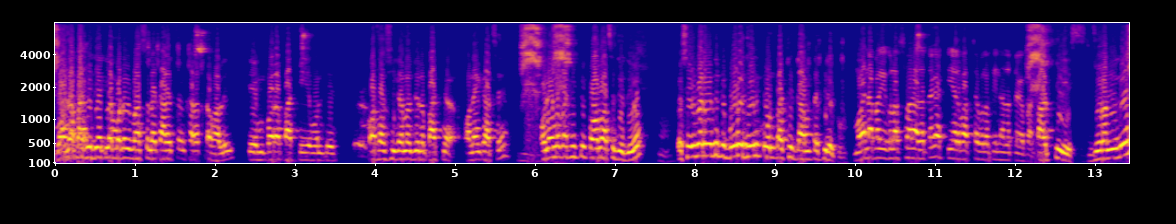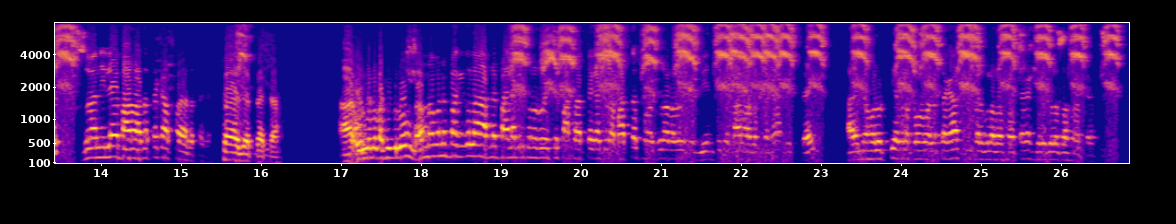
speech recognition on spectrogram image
যারা পাখি দেখলাম মোটামুটি মাসালা কালেকশন খারাপ না ভালোই। টেম করা পাখি এবং টে- কথা শেখানোর জন্য পাখি অনেক আছে। অন্যান্য পাখি একটু কম আছে যদিও। তো সেইবার মধ্যে একটু বলে দিন কোন পাখির দামটা কীরকম? ময়না পাখি গুলো ছয় হাজার টাকা টিয়ার বাচ্চা গুলো তিন হাজার টাকা পার পিস জোড়া নিলে? জোড়া নিলে বারো হাজার টাকা ছয় হাজার টাকা। ছয় হাজার টাকা। আর অন্যান্য পাখিগুলো? অন্য মানে পাখি গুলো আপনার রয়েছে পাঁচ হাজার টাকা জোড়া। বাচ্চা সময় জোড়া রয়েছে গ্রিন থেকে বারো হাজার টাকা আর হলো টিয়ারগুলো পনেরো হাজার টাকা সুপারগুলো দশ হাজার টাকা গেরগুলো দশ হাজার টাকা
